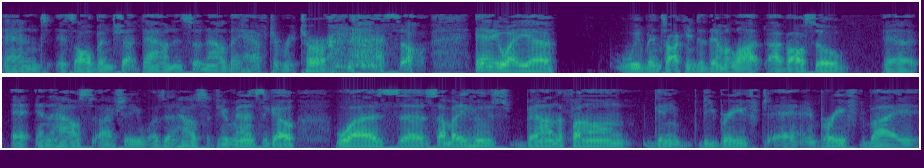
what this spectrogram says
and it's all been shut down, and so now they have to return. so, anyway, uh, we've been talking to them a lot. I've also uh, in the house, actually was in the house a few minutes ago, was uh, somebody who's been on the phone getting debriefed and briefed by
